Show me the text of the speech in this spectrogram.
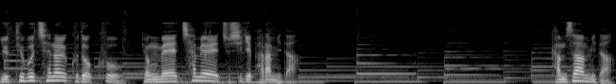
유튜브 채널 구독 후 경매에 참여해 주시기 바랍니다. 감사합니다.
